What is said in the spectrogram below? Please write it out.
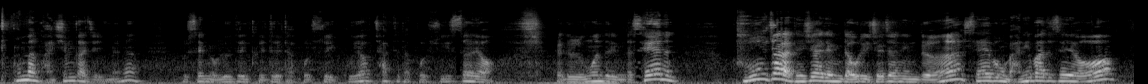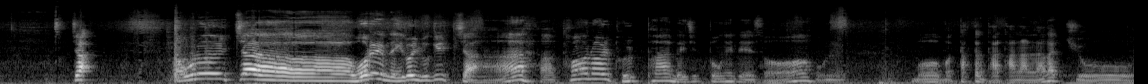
조금만 관심 가지면은 우리 쌤이 올려드린 글들을 다볼 수 있고요. 차트 다 볼 수 있어요. 늘 응원드립니다. 새해는 부자 되셔야 됩니다. 우리 제자님들 새해 복 많이 받으세요. 자, 아, 오늘자 월요일입니다. 1월 6일자 아, 터널 돌파 매집봉에 대해서 오늘 뭐, 뭐 딱딱 다, 다 날라갔죠.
